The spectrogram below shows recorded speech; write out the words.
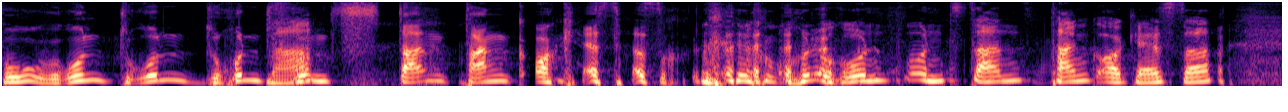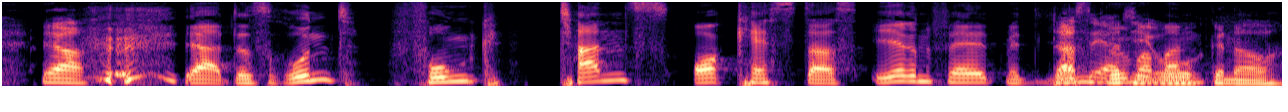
Rund, Rund, Rundfunds Tank, Tankorchester. Rundfunk Tankorchester. Ja. Ja, des Rundfunk Tanzorchesters Ehrenfeld mit Jan Das RTO, Böhmermann genau.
